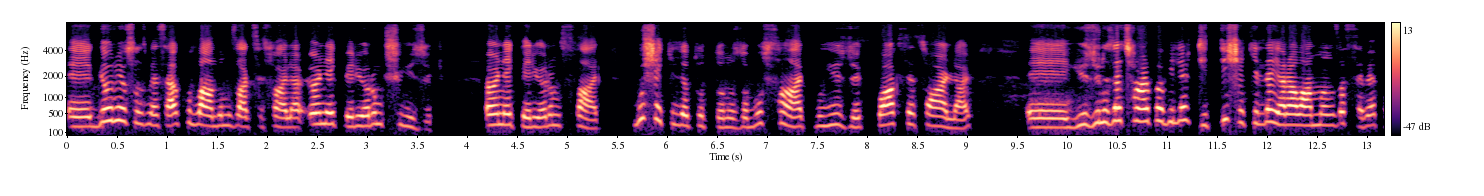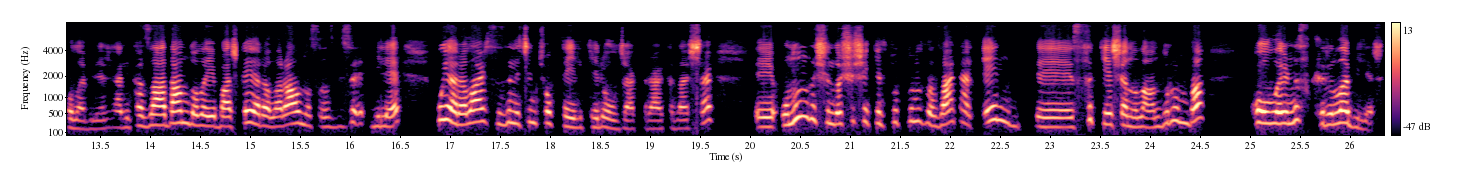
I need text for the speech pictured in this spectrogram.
E, görüyorsunuz mesela kullandığımız aksesuarlar. Örnek veriyorum şu yüzük. Örnek veriyorum saat. Bu şekilde tuttuğunuzda bu saat, bu yüzük, bu aksesuarlar e, yüzünüze çarpabilir, ciddi şekilde yaralanmanıza sebep olabilir. Hani kazadan dolayı başka yaralar almasanız bize bile bu yaralar sizin için çok tehlikeli olacaktır arkadaşlar. E, onun dışında şu şekil tuttuğunuzda zaten en e, sık yaşanılan durumda kollarınız kırılabilir.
